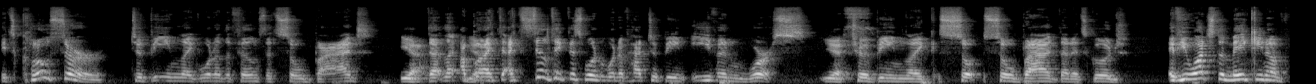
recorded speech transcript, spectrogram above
it's closer to being like one of the films that's so bad yeah, that like. But I, th- I still think this one would have had to been even worse yes, to have been like so so bad that it's good. If you watch the making of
